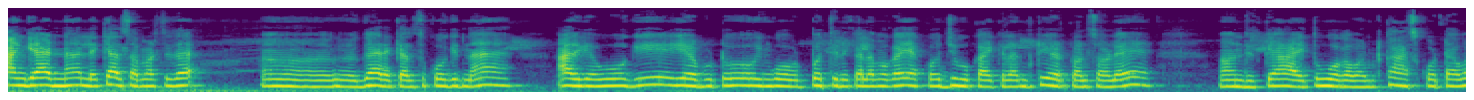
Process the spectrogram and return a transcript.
ಹಂಗೆ ಅಣ್ಣ ಅಲ್ಲೇ ಕೆಲಸ ಮಾಡ್ತಿದ್ದೆ ಗಾರೆ ಕೆಲ್ಸಕ್ಕೆ ಹೋಗಿದ್ನ. ಅಲ್ಲಿಗೆ ಹೋಗಿ ಹೇಳ್ಬಿಟ್ಟು ಹಿಂಗೆ ಹೋಗ್ಬಿಟ್ಟು ಬರ್ತೀನಿ ಕಲ ಯಾಕೋ ಜೀವಕ್ಕೆ ಹಾಕಿಲ್ಲ ಅಂದ್ಬಿಟ್ಟು ಹೇಳ್ಕೊಳ್ಸೋಳೆ ಅಂದಕ್ಕೆ ಆಯಿತು ಹೋಗವ ಅಂದ್ಬಿಟ್ಟು ಕಾಸು ಕೊಟ್ಟವ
